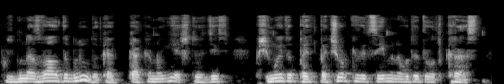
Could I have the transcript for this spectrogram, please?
пусть бы назвал это блюдо, как, как оно есть, что здесь, почему это подчеркивается именно вот это вот красное?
